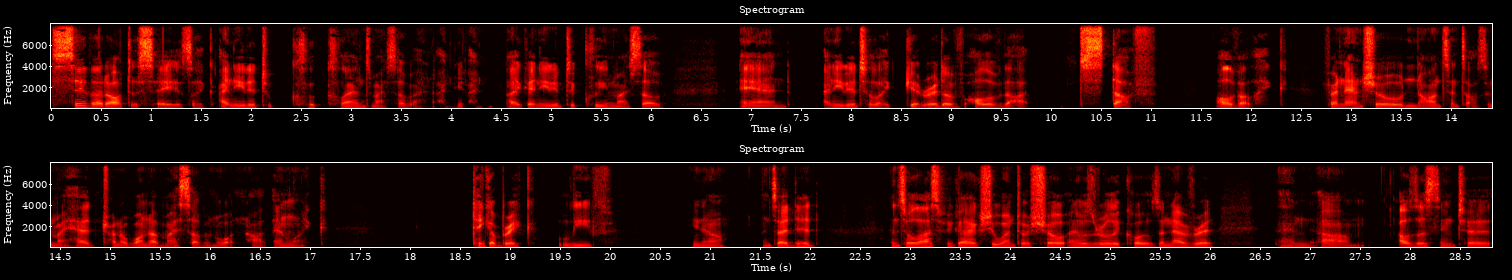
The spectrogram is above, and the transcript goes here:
say that all to say it's like I needed to cl- cleanse myself. I, I, need, I like I needed to clean myself, and I needed to like get rid of all of that stuff, all of that like financial nonsense I was in my head trying to one up myself and whatnot, and like take a break, leave, you know. And so I did. And so last week I actually went to a show and it was really cool. It was in Everett, and um, I was listening to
